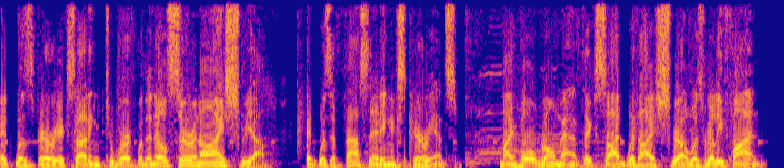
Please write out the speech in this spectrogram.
It was very exciting to work with Anil Sir and Aishwarya. It was a fascinating experience. My whole romantic side with Aishwarya was really fun.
